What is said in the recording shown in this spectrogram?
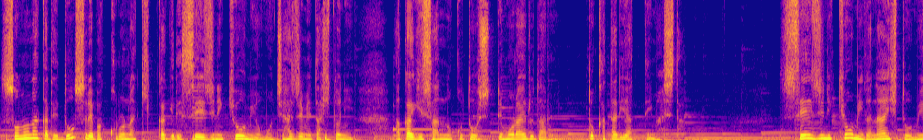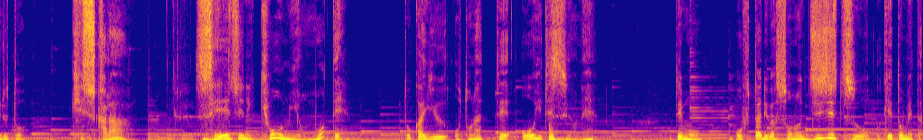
その中でどうすればコロナきっかけで政治に興味を持ち始めた人に赤木さんのことを知ってもらえるだろう。と語り合っていました。政治に興味がない人を見るとけしからん。政治に興味を持てとかいう大人って多いですよね。でもお二人はその事実を受け止めた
